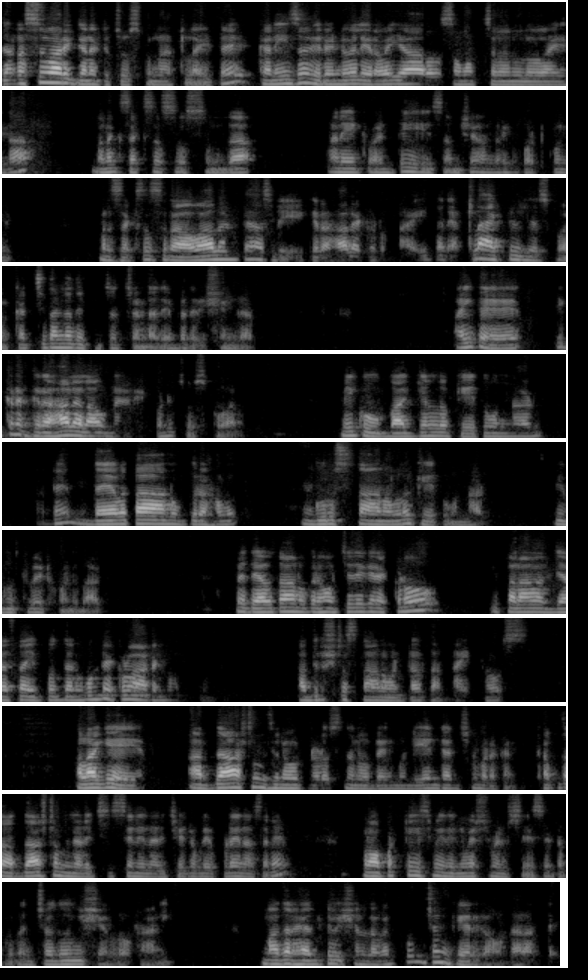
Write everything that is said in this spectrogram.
ధనస్సు వారికి గనక చూసుకున్నట్లయితే కనీసం ఈ రెండు వేల ఇరవై ఆరు సంవత్సరంలో అయినా మనకు సక్సెస్ వస్తుందా అనేటువంటి సంశయం అందరికి పట్టుకుంది. మరి సక్సెస్ రావాలంటే అసలు ఏ గ్రహాలు ఎక్కడ ఉన్నాయి? దాన్ని ఎట్లా యాక్టివ్ చేసుకోవాలి? ఖచ్చితంగా తెప్పించవచ్చండి అదేం పెద్ద విషయం కాదు. అయితే ఇక్కడ గ్రహాలు ఎలా ఉన్నాయనేటువంటి చూసుకోవాలి. మీకు భాగ్యంలో కేతు ఉన్నాడు అంటే దేవతా అనుగ్రహము గురుస్థానంలో కేతు ఉన్నాడు. ఇది గుర్తుపెట్టుకోండి బాగా. ఇప్పుడు దేవతా అనుగ్రహం వచ్చే దగ్గర ఎక్కడో ఈ ఫలానా చేస్తా అయిపోద్ది అనుకుంటే ఎక్కడో ఆటంకం అవుతుంది అదృష్ట స్థానం అంటారు దాన్ని నైన్త్ హౌస్ అలాగే అర్ధాష్టం శని ఒకటి నడుస్తుందని ఒక ఏం టెన్షన్ పడకండి. కాకపోతే అర్ధాష్టం నడిచి శని నడిచేటప్పుడు ఎప్పుడైనా సరే ప్రాపర్టీస్ మీద ఇన్వెస్ట్మెంట్స్ చేసేటప్పుడు చదువు విషయంలో కానీ మదర్ హెల్త్ విషయంలో కానీ కొంచెం కేర్గా ఉండాలి అంతే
